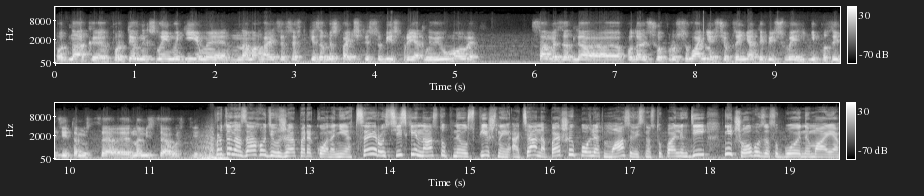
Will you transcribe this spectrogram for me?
Однак е, противник своїми діями намагається все ж таки забезпечити собі сприятливі умови саме задля е, подальшого просування, щоб зайняти більш вигідні позиції та місце е, на місцевості. Проте на заході вже переконані, цей російський наступ не успішний, а ця, на перший погляд, масовість наступальних дій нічого за собою не має.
